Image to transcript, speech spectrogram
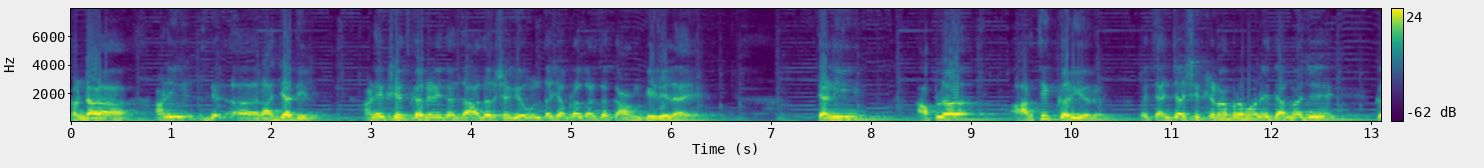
खंडाळा आणि दे राज्यातील अनेक शेतकऱ्यांनी त्यांचा आदर्श घेऊन तशा प्रकारचं काम केलेलं आहे. त्यांनी आपलं आर्थिक करिअर म्हणजे त्यांच्या शिक्षणाप्रमाणे त्यांना जे क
